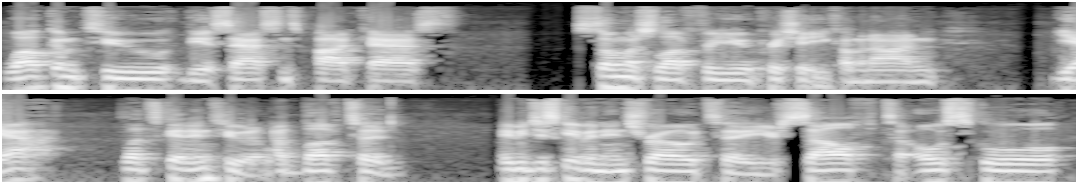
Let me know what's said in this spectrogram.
welcome to the Assassins podcast. So much love for you. Appreciate you coming on. Yeah, let's get into it. I'd love to maybe just give an intro to yourself, to O School,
